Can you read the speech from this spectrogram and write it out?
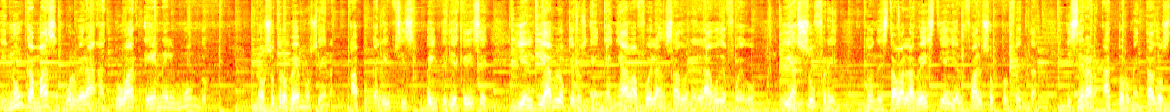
y nunca más volverá a actuar en el mundo. Nosotros vemos en Apocalipsis 20:10 que dice, y el diablo que los engañaba fue lanzado en el lago de fuego y azufre, donde estaba la bestia y el falso profeta, y serán atormentados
